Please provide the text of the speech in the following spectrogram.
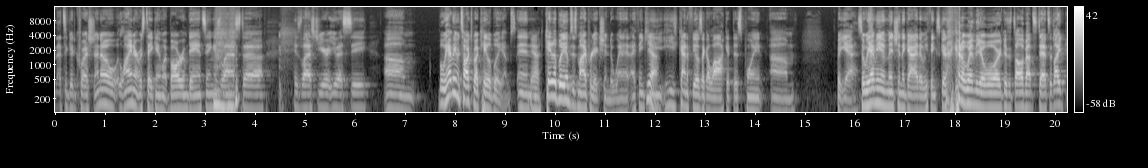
that's a good question. I know Leinart was taking what ballroom dancing his last uh, his last year at USC. Um, but we haven't even talked about Caleb Williams, and yeah. Caleb Williams is my prediction to win it. I think he yeah. he kind of feels like a lock at this point. Um, but yeah, so we haven't even mentioned the guy that we think's gonna gonna win the award because it's all about Stetson. Like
